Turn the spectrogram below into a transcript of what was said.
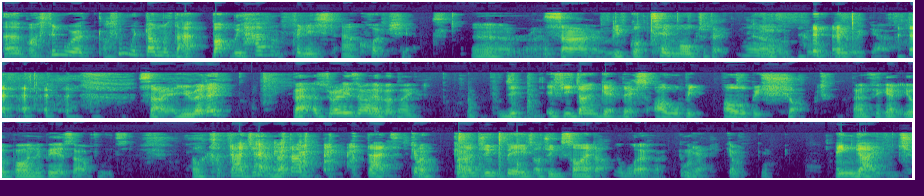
um, I think we're I think we're done with that, but we haven't finished our quotes yet. All right. So we've got ten more to do. Oh, good. Here we go. So are you ready? About as ready as I'll ever be. If you don't get this, I will be I will be shocked. Don't forget you're buying the beers afterwards. Oh, Dad, you know, don't, Dad, Come on, I, I don't drink beers. I drink cider. Whatever. Come on. Yeah. Come on. Come on. Engage,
